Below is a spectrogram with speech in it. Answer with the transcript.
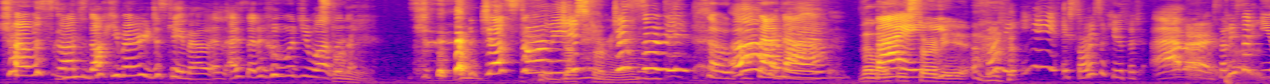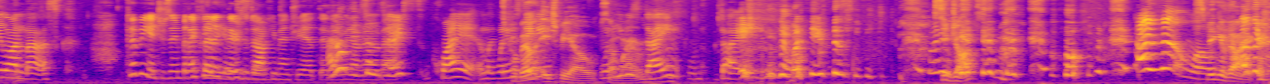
Travis Scott's mm-hmm. documentary just came out, and I said, who would you want? Stormi. the- just Stormi. Just Stormi. Just Stormi. So Oh, that never that. mind. The life Bye. of Stormi. Stormi. ee, eh, Stormi's the cutest bitch ever. Somebody said Elon Musk. Could be interesting, but I feel Could like be there's a interesting. documentary out there I that don't we think don't so. know It's about. very s- quiet. And like when he was Probably on dating, HBO when somewhere. he was dying, dying, when he was. when Steve Jobs? I said, well. Speaking of I dying. was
